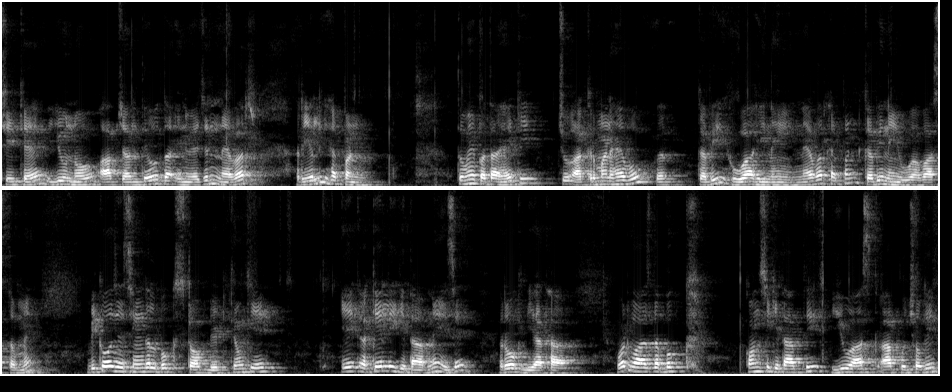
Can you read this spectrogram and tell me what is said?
ठीक है यू नो आप जानते हो the invasion never really happen तुम्हें पता है कि जो आक्रमण है वो कभी हुआ ही नहीं नेवर हैपन कभी नहीं हुआ वास्तव में। Because a single book stopped it क्योंकि एक एक अकेली किताब ने इसे रोक दिया था। वट वॉज़ द बुक कौन सी किताब थी? यू आस्क आप पूछोगे।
